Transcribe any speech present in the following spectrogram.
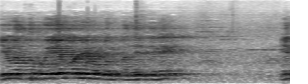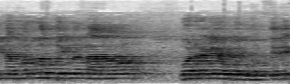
ಇವತ್ತು ಉಯ್ಯಗೋಡಿ ಹೋಗ್ಲಿಕ್ಕೆ ಬಂದಿದ್ದೀನಿ. ಇನ್ನು ಮೊದಲು ತಿಂಗಳು ನಾನು ಕೋಡಳ್ಳಿ ಹೋಗ್ಲಿಕ್ಕೆ ಹೋಗ್ತೀನಿ.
